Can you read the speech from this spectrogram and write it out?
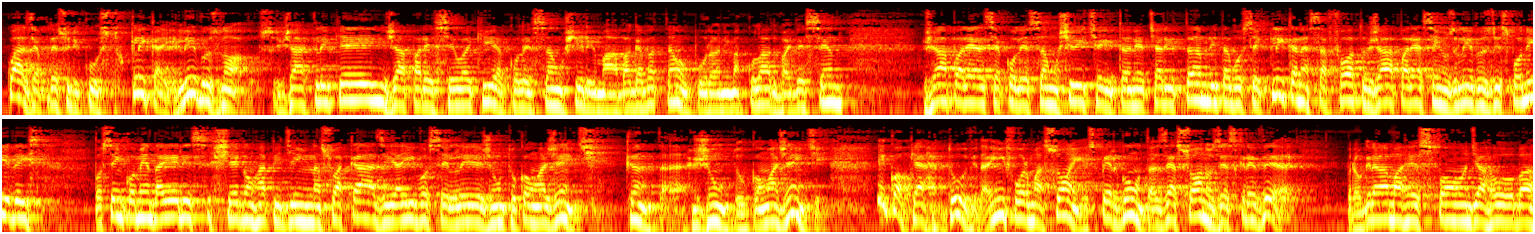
Quase a preço de custo. Clica aí, livros novos. Já cliquei, já apareceu aqui a coleção Shirimá Bhagavatam, o Purana Imaculado, vai descendo. Já aparece a coleção Sri Chaitanya Charitamrita, você clica nessa foto, já aparecem os livros disponíveis, você encomenda eles, chegam rapidinho na sua casa e aí você lê junto com a gente, canta junto com a gente. E qualquer dúvida, informações, perguntas, é só nos escrever. Programa responde arroba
